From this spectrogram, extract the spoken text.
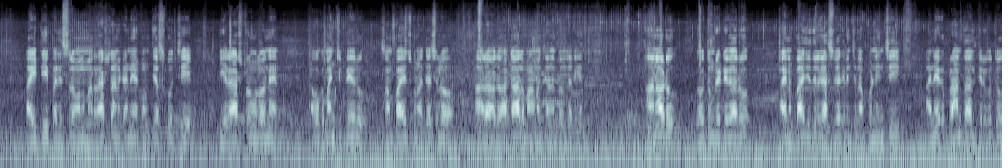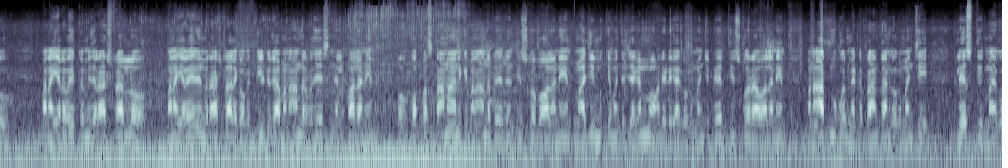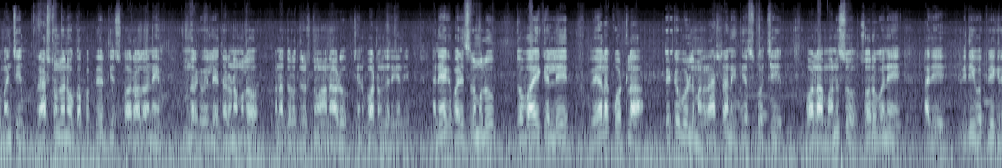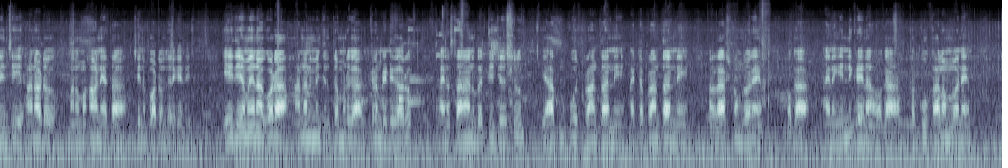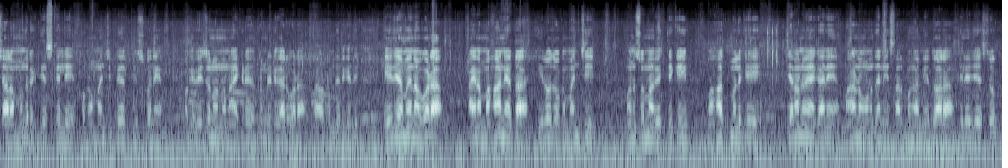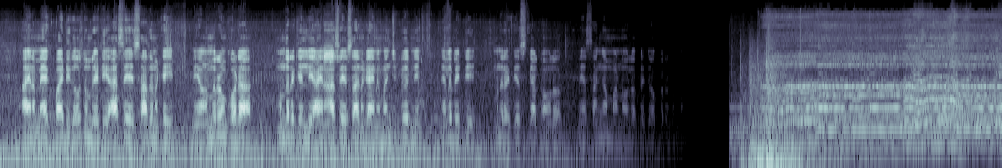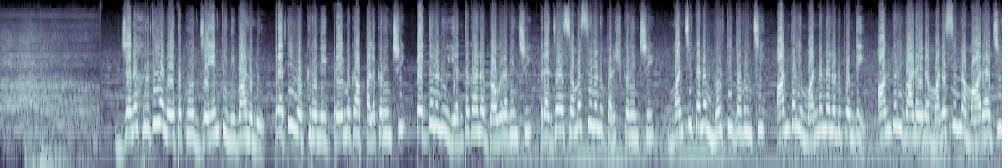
ఐటీ పరిశ్రమలు మన రాష్ట్రానికి అనేకం తీసుకొచ్చి ఈ రాష్ట్రంలోనే ఒక మంచి పేరు సంపాదించుకున్న దశలో ఆనాడు అకాల మరణం చెందడం జరిగింది. ఆనాడు గౌతమ్ రెడ్డి గారు ఆయన బాధ్యతలుగా స్వీకరించినప్పటి నుంచి అనేక ప్రాంతాలు తిరుగుతూ మన ఇరవై తొమ్మిది రాష్ట్రాల్లో మన ఇరవై ఎనిమిది రాష్ట్రాలకు ఒక తీటుగా మన ఆంధ్రప్రదేశ్ నిలపాలని ఒక గొప్ప స్థానానికి మన ఆంధ్రప్రదేశ్ని తీసుకోపోవాలని మాజీ ముఖ్యమంత్రి జగన్మోహన్ రెడ్డి గారికి ఒక మంచి పేరు తీసుకురావాలని మన ఆత్మకూరు మెట్ట ప్రాంతానికి ఒక మంచి ప్లేస్ మన ఒక మంచి రాష్ట్రంలోనే ఒక గొప్ప పేరు తీసుకురావాలని ముందరకు వెళ్ళే తరుణంలో మన దురదృష్టం ఆనాడు చనిపోవటం జరిగింది. అనేక పరిశ్రమలు దుబాయ్కి వెళ్ళి వేల కోట్ల పెట్టుబడులు మన రాష్ట్రానికి తీసుకొచ్చి వాళ్ళ మనసు చొరగొని అది విధి వక్రీకరించి ఆనాడు మన మహానేత చనిపోవటం జరిగింది. ఏది ఏమైనా కూడా అన్నను మించిన తమ్ముడుగా విక్రమ్ రెడ్డి గారు ఆయన స్థానాన్ని భర్తీ చేస్తూ ఈ ఆత్మకూరు ప్రాంతాన్ని మెట్ట ప్రాంతాన్ని మన రాష్ట్రంలోనే ఒక ఆయన ఎన్నికైన ఒక తక్కువ కాలంలోనే చాలా ముందరికి తీసుకెళ్ళి ఒక మంచి పేరు తీసుకొని ఒక విజన్ ఉన్న నాయకుడు విక్రమ్ రెడ్డి గారు కూడా రావటం జరిగింది. ఏదేమైనా కూడా ఆయన మహానేత ఈరోజు ఒక మంచి మనసున్న వ్యక్తికి మహాత్ములకి జననమే కానీ మరణం ఉన్నదని సందర్భంగా మీ ద్వారా తెలియజేస్తూ ఆయన మేకపాటి గౌతమ్ రెడ్డి ఆశయ సాధనకై మేమందరం కూడా ముందరకెళ్ళి ఆయన ఆశయ సాధనకి ఆయన మంచి పేరుని నిలబెట్టి ముందరకు తీసుకెళ్ళడంలో మేము సంఘం మండలంలో ప్రతి ఒక్కరు జనహృదయ నేతకు జయంతి నివాళులు. ప్రతి ఒక్కరిని ప్రేమగా పలకరించి పెద్దలను ఎంతగానో గౌరవించి ప్రజా సమస్యలను పరిష్కరించి మంచితనం మూర్తిభవించి అందరి మన్ననలను పొంది అందరి వాడైన మనసున్న మారాజు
